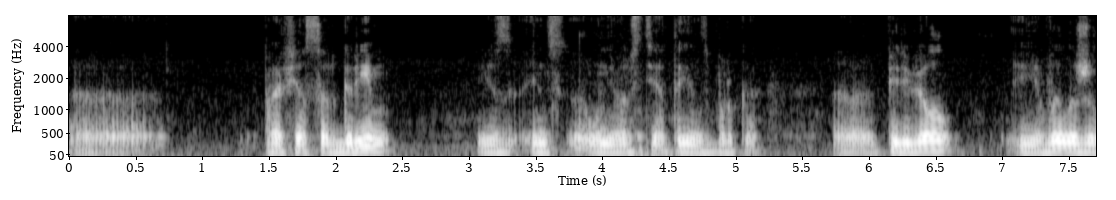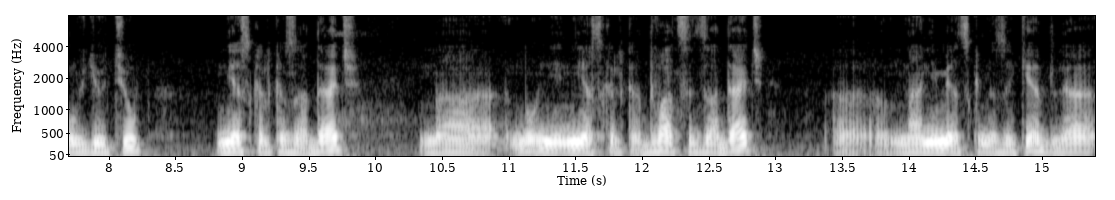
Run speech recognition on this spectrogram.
Э, Профессор Грим из Инс- университета Инсбрука э, перевел и выложил в YouTube несколько задач, на ну, не, несколько, 20 задач э, на немецком языке для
